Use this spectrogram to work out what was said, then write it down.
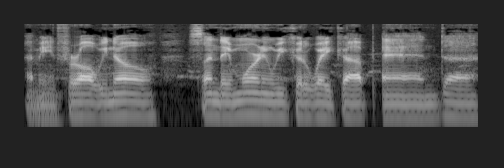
I mean, for all we know, Sunday morning we could wake up and uh,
